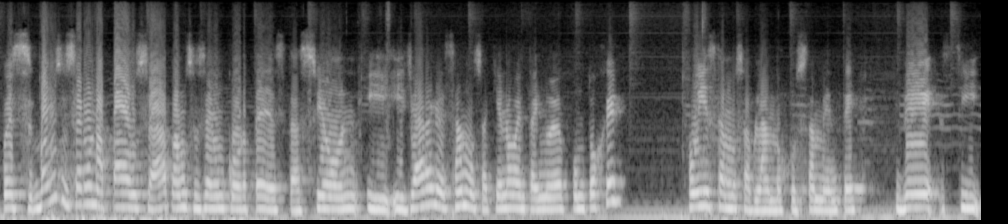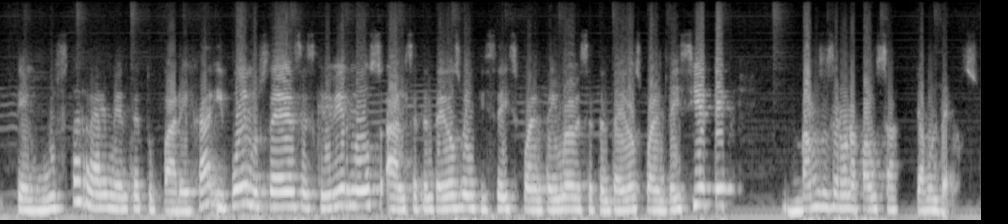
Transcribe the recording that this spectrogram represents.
Pues vamos a hacer una pausa, vamos a hacer un corte de estación y, ya regresamos aquí en 99.g. Hoy estamos hablando justamente de si te gusta realmente tu pareja y pueden ustedes escribirnos al 7226 49 72 47. Vamos a hacer una pausa, ya volvemos.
